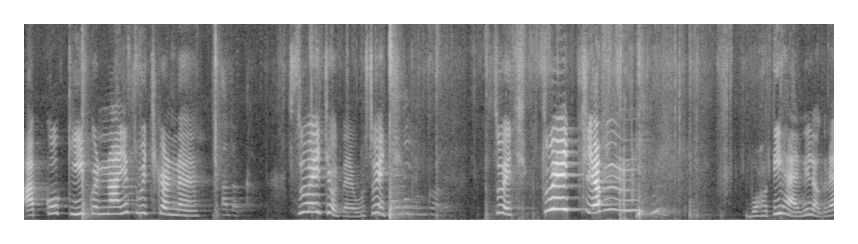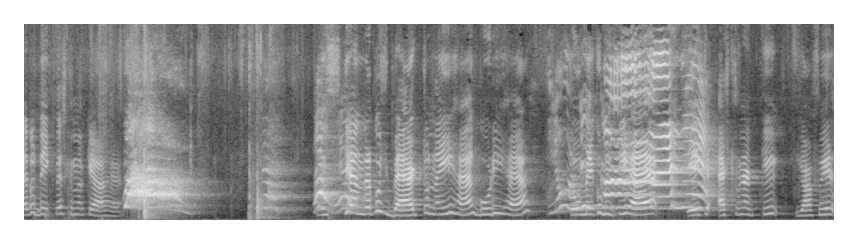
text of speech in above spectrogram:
आपको कीप करना है या स्विच करना है? स्विच होता है वो स्विच स्विच स्विच बहुत ही हैवी लग रहा है तो देखते हैं इसके अंदर क्या है। इसके अंदर कुछ बैग तो नहीं है, गुड़ी है तो मेरे को मिलती है एक एस्ट्रोनॉट की या फिर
